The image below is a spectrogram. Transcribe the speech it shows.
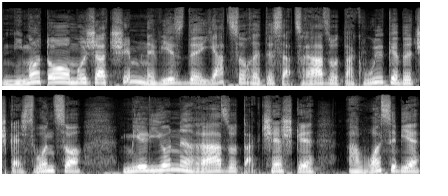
Mimo toho môža čimne hviezdy jacore tysac razu tak wulke być kaž słonco, miliony razu tak ciężkie, a w osobie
